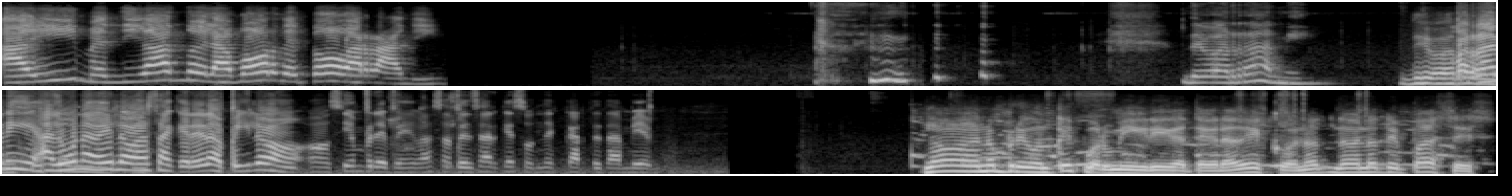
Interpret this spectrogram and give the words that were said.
ahí mendigando el amor de todo Barrani. de Barrani. De Barrani, ¿alguna vez lo vas a querer a Pilo o siempre vas a pensar que es un descarte también? No, no preguntes por mí, Griega, te agradezco, no, no, no te pases.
